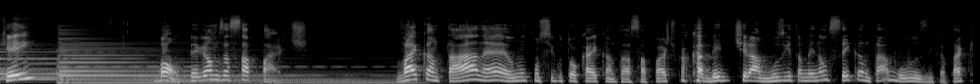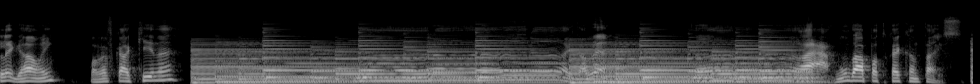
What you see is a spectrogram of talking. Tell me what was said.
Ok? Bom, pegamos essa parte. Vai cantar, né? Eu não consigo tocar e cantar essa parte, porque eu acabei de tirar a música e também não sei cantar a música, tá? Que legal, hein? Mas vai ficar aqui, né? Aí, tá vendo? Ah, não dá pra tocar e cantar isso. O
